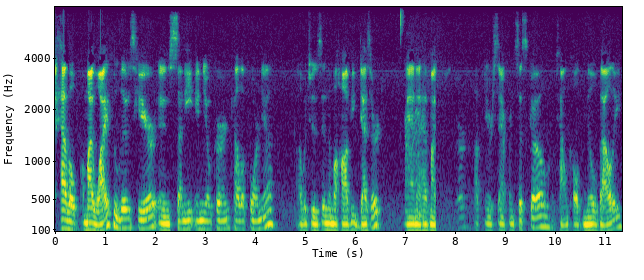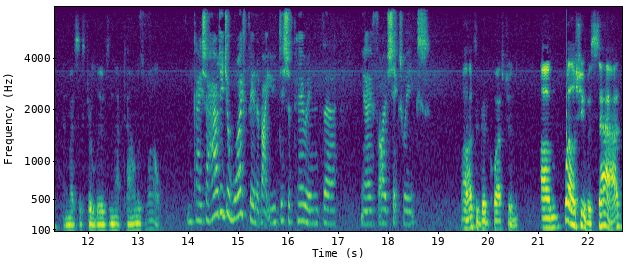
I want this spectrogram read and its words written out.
I have a, my wife who lives here in sunny Inyokern, California, uh, which is in the Mojave Desert. And I uh-huh. have my sister up near San Francisco, a town called Mill Valley, and my sister lives in that town as well. Okay, so how did your wife feel about you disappearing for, you know, five, six weeks? Well, that's a good question. Um, well, she was sad,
